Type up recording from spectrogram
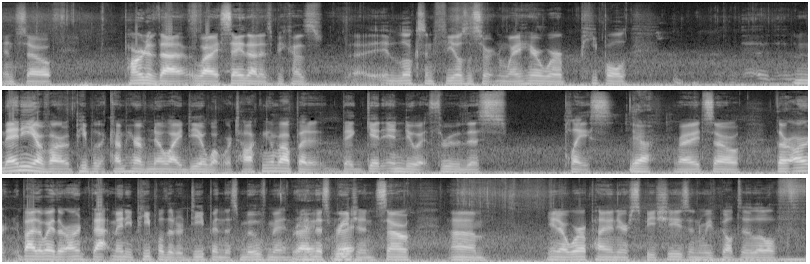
and so part of that why I say that is because uh, it looks and feels a certain way here, where people many of our people that come here have no idea what we're talking about, but it, they get into it through this place, Yeah. right? So there aren't, by the way, there aren't that many people that are deep in this movement Right, in this right. region. So, um, you know, we're a pioneer species, and we've built a little f-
